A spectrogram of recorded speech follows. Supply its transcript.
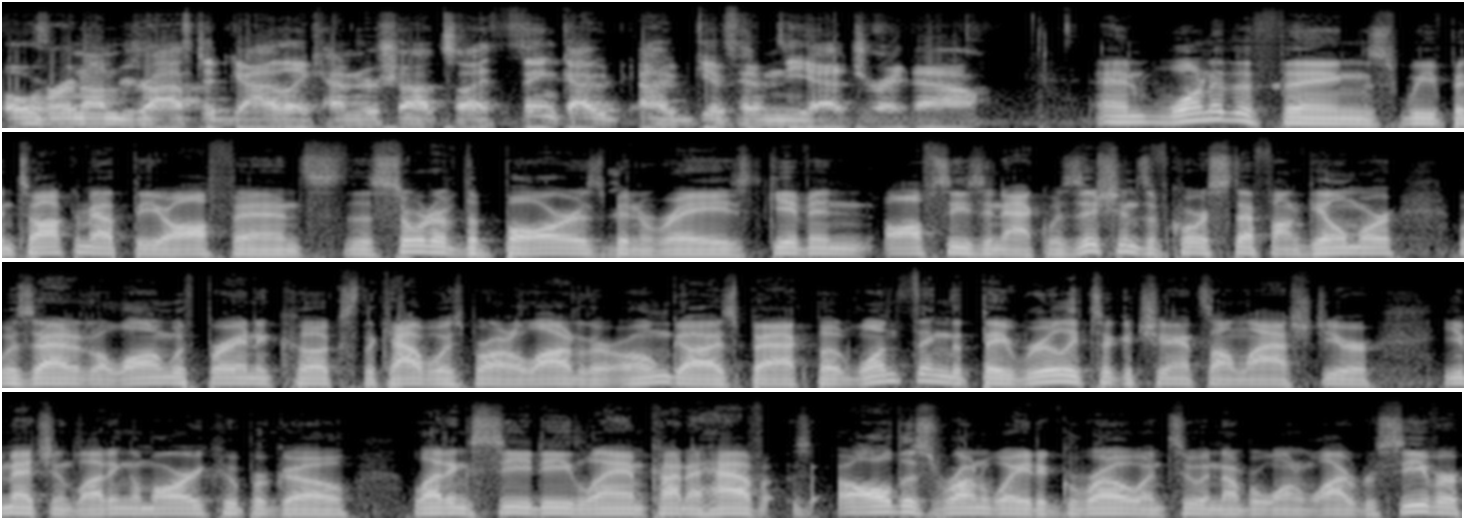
over an undrafted guy like Hendershot. So I think I would, I would give him the edge right now. And one of the things we've been talking about the offense, the sort of the bar has been raised given offseason acquisitions. Of course, Stephon Gilmore was added along with Brandin Cooks. The Cowboys brought a lot of their own guys back. But one thing that they really took a chance on last year, you mentioned letting Amari Cooper go, letting CeeDee Lamb kind of have all this runway to grow into a number one wide receiver.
